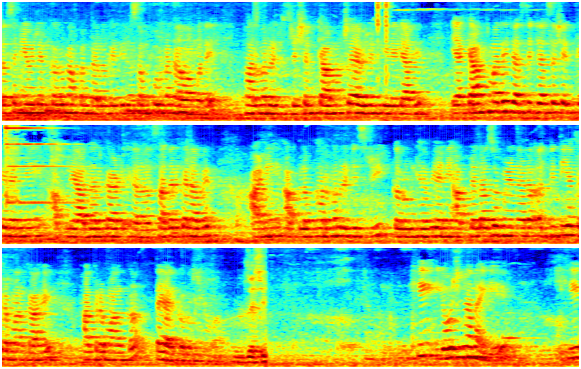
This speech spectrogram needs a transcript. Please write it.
तसं नियोजन करून आपण तालुक्यातील संपूर्ण गावामध्ये फार्मर रजिस्ट्रेशन कॅम्पचे आयोजन केलेले आहेत या कॅम्पमध्ये जास्तीत जास्त शेतकऱ्यांनी आपले आधार कार्ड सादर करावेत. आणि आपलं फार्मर रजिस्ट्री करून घ्यावी आणि आपल्याला जो मिळणारा अद्वितीय क्रमांक आहे हा क्रमांक तयार करून घ्यावा. जशी ही योजना नाहीये. ही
